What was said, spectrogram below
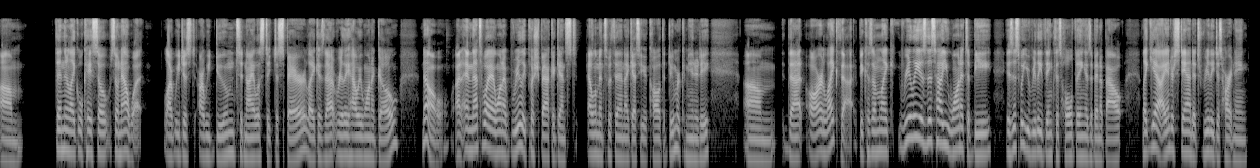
um, then they're like, okay, so so now what? Are we just are we doomed to nihilistic despair? Like, is that really how we want to go? No, and, and that's why I want to really push back against elements within, I guess you could call it the doomer community, um, that are like that. Because I'm like, really, is this how you want it to be? Is this what you really think this whole thing has been about? Like, yeah, I understand it's really disheartening.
